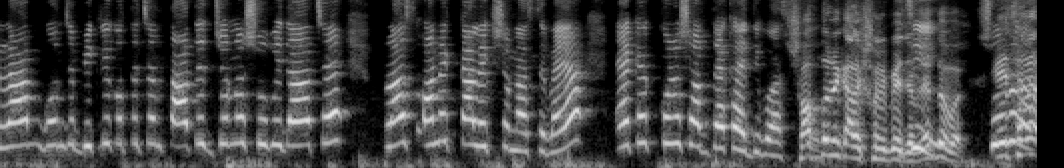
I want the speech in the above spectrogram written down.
গ্রামগঞ্জে বিক্রি করতে চান তাদের জন্য সুবিধা আছে প্লাস অনেক কালেকশন আছে ভাইয়া। এক এক করে সব দেখাই দিব। সব ধরনের কালেকশন পেয়ে যাবেন তো? এছাড়া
